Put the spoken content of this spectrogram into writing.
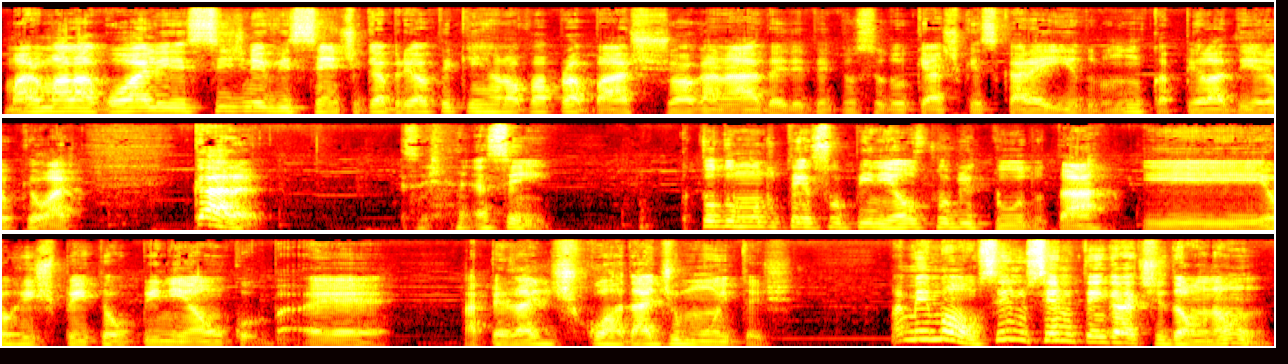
Mário Malagoli, Sidney Vicente, Gabriel tem que renovar para baixo, joga nada. Ele tem torcedor que acha que esse cara é ídolo. Nunca, peladeira é o que eu acho. Cara, assim, todo mundo tem sua opinião sobre tudo, tá? E eu respeito a opinião, é, apesar de discordar de muitas. Mas, meu irmão, você não, você não tem gratidão, não?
